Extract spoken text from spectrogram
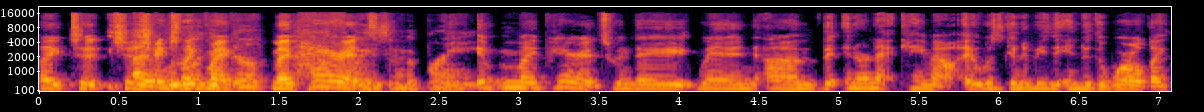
Like to, to change like my think there are my parents in the brain. it, my parents when they when um the internet came out it was going to be the end of the world. Like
